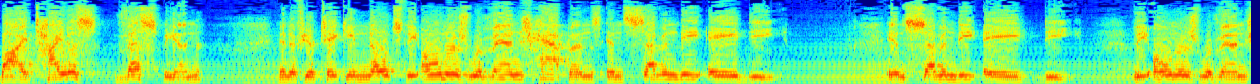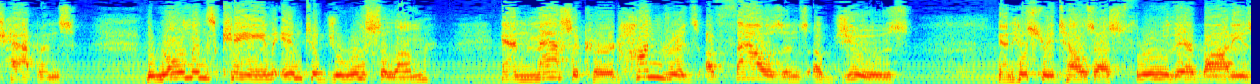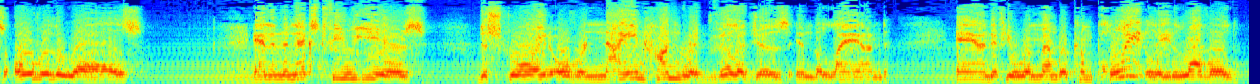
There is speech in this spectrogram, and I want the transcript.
by Titus Vespian. And if you're taking notes, the owner's revenge happens in 70 AD. In 70 AD. The owner's revenge happens. The Romans came into Jerusalem and massacred hundreds of thousands of Jews. And history tells us threw their bodies over the walls. And in the next few years, destroyed over 900 villages in the land. And if you remember, completely leveled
